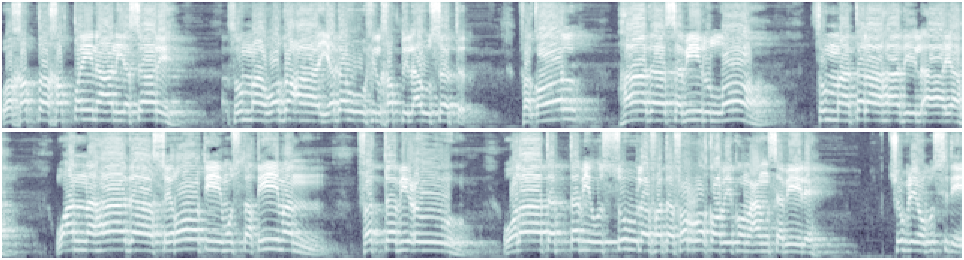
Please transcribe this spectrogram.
وخط خطين عن يساره ثم وضع يده في الخط الأوسط فقال هذا سبيل الله ثم تلا هذه الآية وأن هذا صراطي مستقيما فاتبعوه ওলা তত্তাবি উসুল ফতফর্রক বিকুম আং সাবিলে সুপ্রিয় উপস্থিতি,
